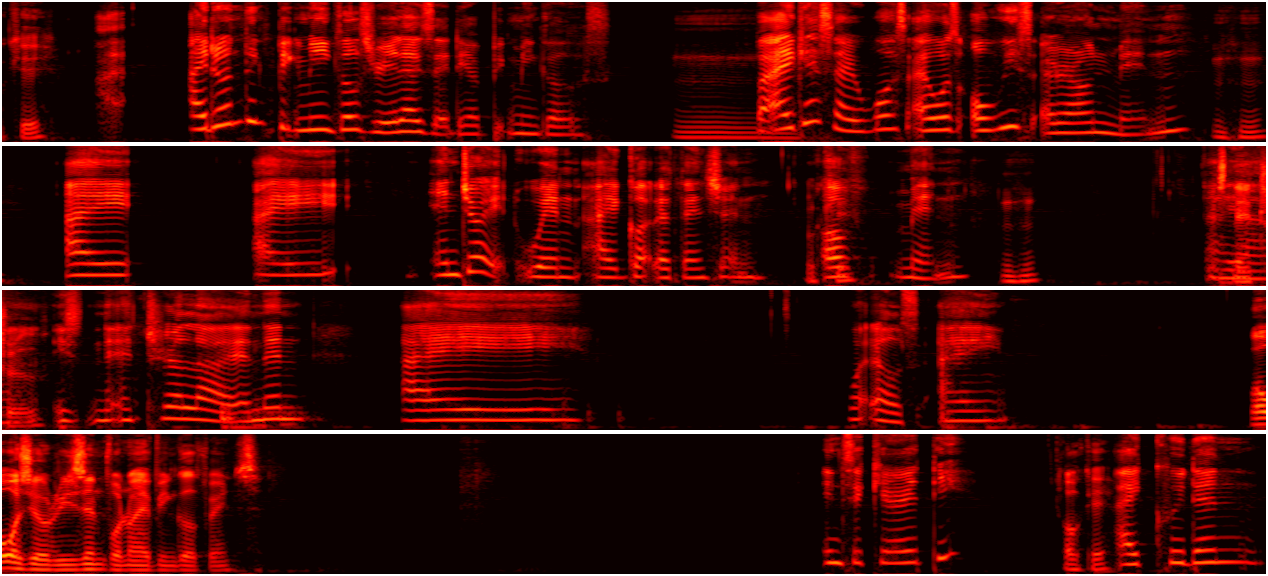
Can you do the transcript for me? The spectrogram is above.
Okay. I I don't think pick me girls realize that they are pick me girls. Mm. But I guess I was. I was always around men. Mhm. I, I enjoyed when I got attention Okay. of men. Mhm. It's yeah, natural. It's natural lah. And then I, what else? I What was your reason for not having girlfriends? insecurity. Okay. I couldn't.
